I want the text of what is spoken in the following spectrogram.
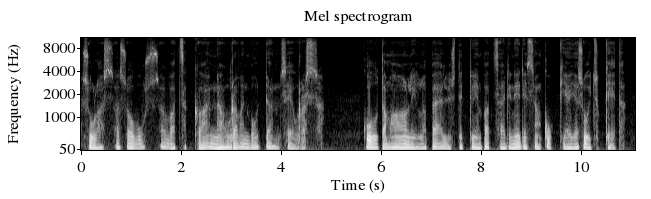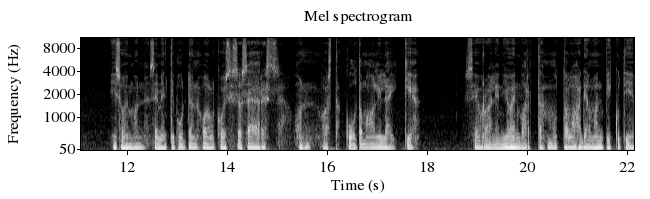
sulassa sovussa vatsakkaan nauravan buddhan seurassa. Kultamaalilla päällystettyjen patsaiden edessä on kukkia ja suitsukkeita. Isoimman sementtibuddhan valkoisessa sääressä on vasta kultamaaliläikkiä. Seurailen joen vartta, mutta Lahdelman pikkutie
